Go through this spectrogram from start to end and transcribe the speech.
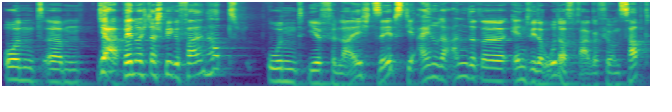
Und ähm, ja, wenn euch das Spiel gefallen hat und ihr vielleicht selbst die ein oder andere Entweder-Oder-Frage für uns habt,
